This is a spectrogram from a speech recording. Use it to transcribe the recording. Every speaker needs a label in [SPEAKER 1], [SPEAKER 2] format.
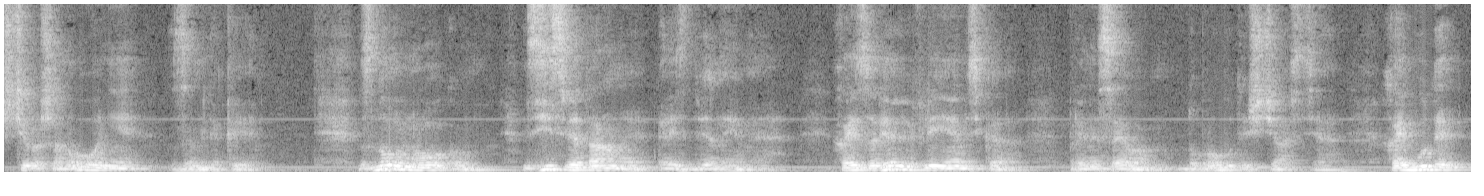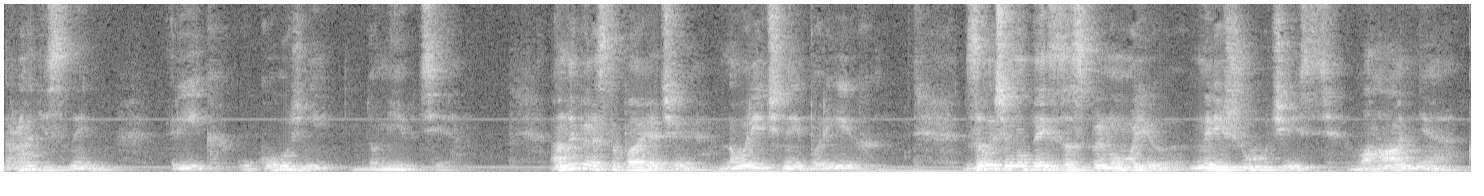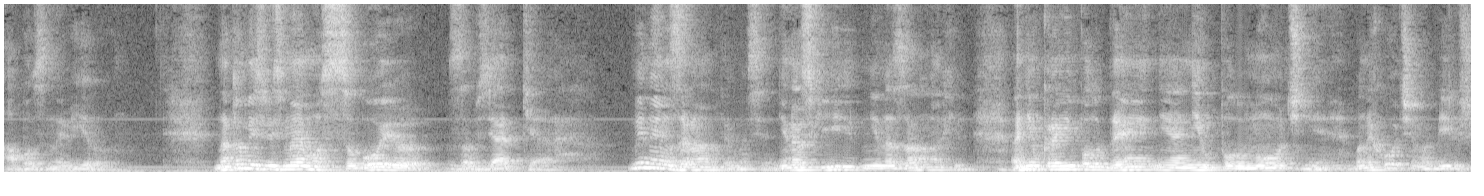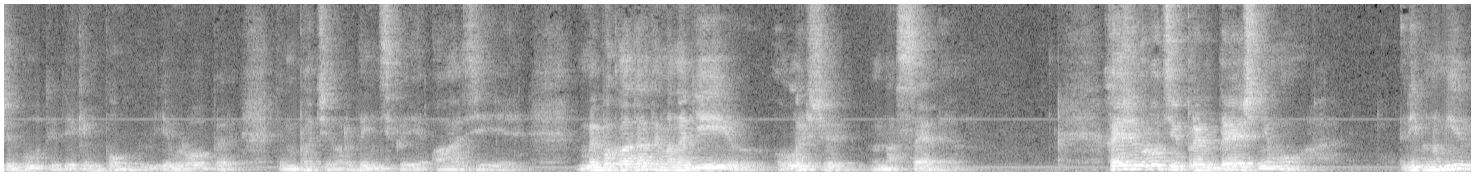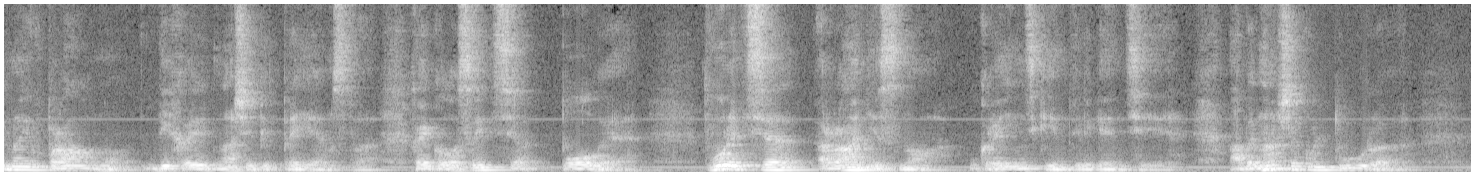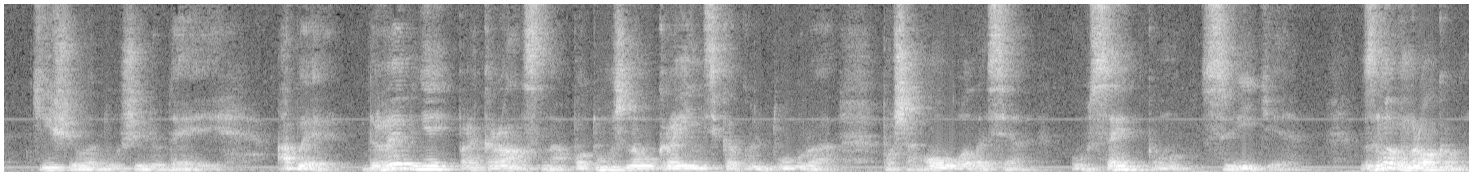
[SPEAKER 1] щирошановані земляки. З Новим роком, зі святами різдвяними, хай зоря Віфліємська принесе вам добробут і щастя, хай буде радісним рік у кожній домівці. А ми, переступаючи новорічний поріг, залишимо десь за спиною нерішучість, вагання або зневіру. Натомість візьмемо з собою завзяття. Ми не озиратимося ні на схід, ні на захід, ані в краї полуденні, ані в полуночні, бо не хочемо більше бути диким полем Європи, тим паче Ординської Азії. Ми покладатимо надію лише на себе. Хай же в році привдешньому. Рівномірно і вправно дихають наші підприємства, хай колоситься поле, твориться радісно українській інтелігенції, аби наша культура тішила душі людей, аби древня й прекрасна, потужна українська культура пошановувалася у всенькому світі. З Новим роком!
